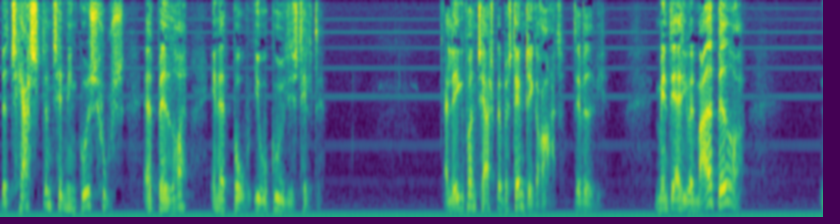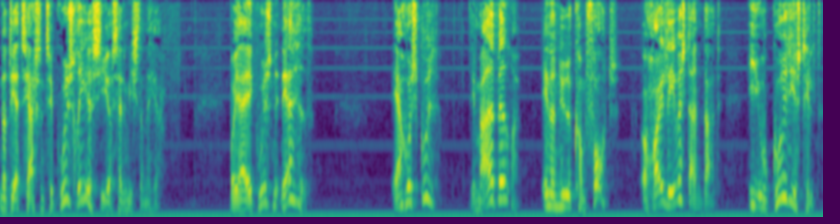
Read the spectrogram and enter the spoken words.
ved tærsklen til min Guds hus er bedre end at bo i ugudeliges telte. At ligge på en tærskel er bestemt ikke rart, det ved vi. Men det er alligevel meget bedre, når det er tærsklen til Guds rige, siger salmisterne her. Hvor jeg er i Guds nærhed. Er hos Gud. Det er meget bedre, end at nyde komfort og høj levestandard i ugudeliges telt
